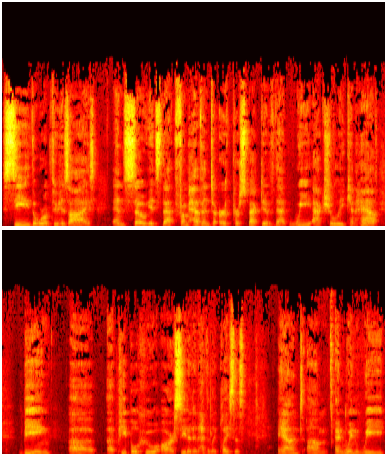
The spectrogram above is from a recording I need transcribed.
see the world through his eyes. And so it's that from heaven to earth perspective that we actually can have being uh, uh, people who are seated in heavenly places. And, um, and when we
